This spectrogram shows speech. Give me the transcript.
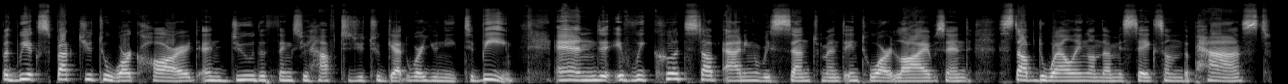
But we expect you to work hard and do the things you have to do to get where you need to be. And if we could stop adding resentment into our lives and stop dwelling on the mistakes on the past,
